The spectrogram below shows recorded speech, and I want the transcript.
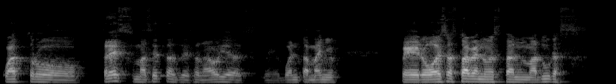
cuatro, tres macetas de zanahorias de buen tamaño, pero esas todavía no están maduras.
